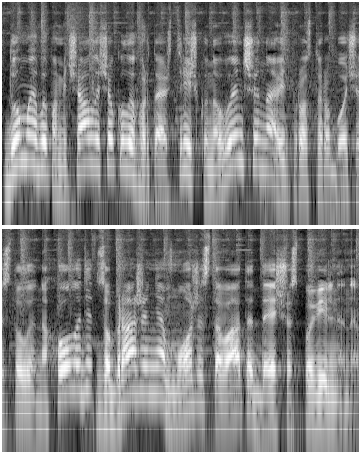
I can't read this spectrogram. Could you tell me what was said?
Думаю, ви помічали, що коли гортаєш стрічку новин чи навіть просто робочі столи на холоді, зображення може ставати дещо сповільненим.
